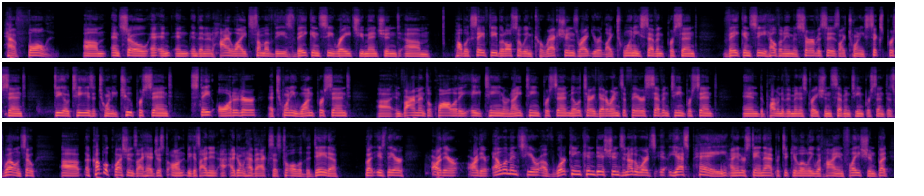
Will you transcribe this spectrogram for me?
have fallen. Um, and so, and, and, and then it highlights some of these vacancy rates. You mentioned um, public safety, but also in corrections, right? You're at like 27% vacancy, health and human services, like 26%, DOT is at 22%, state auditor at 21%. Uh, environmental quality 18 or 19 percent, military veterans affairs 17 percent, and Department of Administration 17 percent as well. And so, uh, a couple questions I had just on because I didn't, I don't have access to all of the data. But is there are there are there elements here of working conditions? In other words, yes, pay. I understand that, particularly with high inflation. But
